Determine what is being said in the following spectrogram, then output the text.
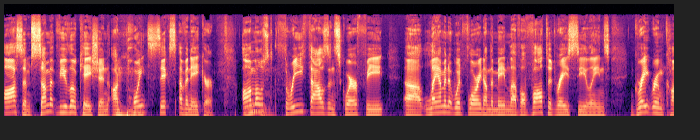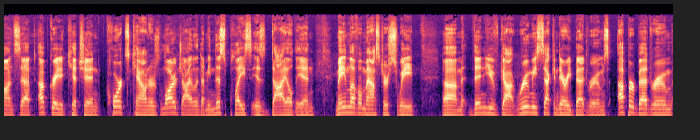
awesome Summit View location on 0.6 of an acre. Almost 3,000 square feet, uh, laminate wood flooring on the main level, vaulted raised ceilings, great room concept, upgraded kitchen, quartz counters, large island. I mean, this place is dialed in. Main level master suite. Um, then you've got roomy secondary bedrooms. Upper bedroom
